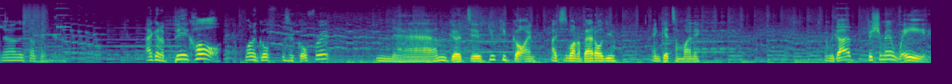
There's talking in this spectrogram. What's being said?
No, there's nothing here. I got a big haul. Wanna go? Does it go for it? Nah, I'm good, dude. You keep going. I just want to battle you and get some money. And we got Fisherman Wade.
